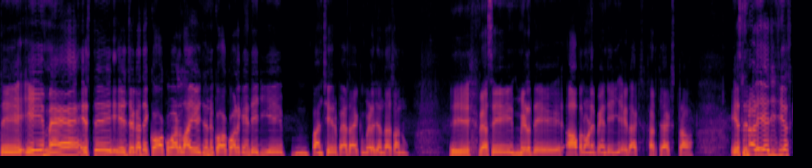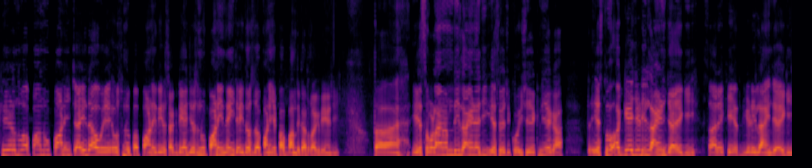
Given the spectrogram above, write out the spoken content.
ਤੇ ਇਹ ਮੈਂ ਇਸ ਤੇ ਇਸ ਜਗ੍ਹਾ ਤੇ ਕੋਕਵਾਲ ਲਾਏ ਹੋਏ ਜਨ ਕੋਕਵਾਲ ਕਹਿੰਦੇ ਜੀ ਇਹ 5-6 ਰੁਪਏ ਦਾ ਇੱਕ ਮਿਲ ਜਾਂਦਾ ਸਾਨੂੰ। ਇਹ ਵੈਸੇ ਮਿਲਦੇ ਆਪ ਲਾਉਣੇ ਪੈਂਦੇ ਜੀ ਇਹਦਾ ਖਰਚਾ ਐਕਸਟਰਾ ਇਸ ਨਾਲ ਇਹ ਹੈ ਜੀ, ਜਿਸ ਖੇਡ ਨੂੰ ਆਪਾਂ ਨੂੰ ਪਾਣੀ ਚਾਹੀਦਾ ਹੋਵੇ ਉਸ ਨੂੰ ਆਪਾਂ ਪਾਣੀ ਦੇ ਸਕਦੇ ਹਾਂ ਜਿਸ ਨੂੰ ਪਾਣੀ ਨਹੀਂ ਚਾਹੀਦਾ ਉਸ ਦਾ ਪਾਣੀ ਆਪਾਂ ਬੰਦ ਕਰ ਸਕਦੇ ਹਾਂ ਜੀ। ਤਾਂ ਇਹ 16 mm ਦੀ ਲਾਈਨ ਹੈ ਜੀ, ਇਸ ਵਿੱਚ ਕੋਈ ਸ਼ੇਕ ਨਹੀਂ ਹੈਗਾ। ਤੇ ਇਸ ਤੋਂ ਅੱਗੇ ਜਿਹੜੀ ਲਾਈਨ ਜਾਏਗੀ, ਸਾਰੇ ਖੇਤ ਦੀ ਜਿਹੜੀ ਲਾਈਨ ਜਾਏਗੀ,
